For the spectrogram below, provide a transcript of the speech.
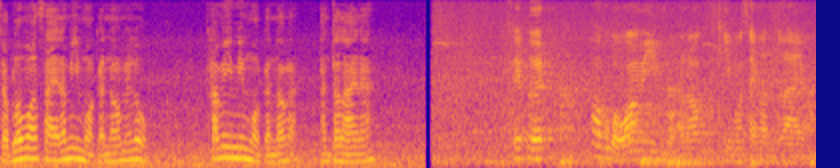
กลับรถมอเตอร์ไซค์แล้วมีหมวกกันน็อกไหมลูก ถ้าไม่มีหมวกกันน็อกอะอันตรายนะ เฮ้ยเพิร์ดพ่อกูบอกว่าไม่มีหมวกกันน็อกขี่มอเตอร์ไซค์มันอันตรายว่ะ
